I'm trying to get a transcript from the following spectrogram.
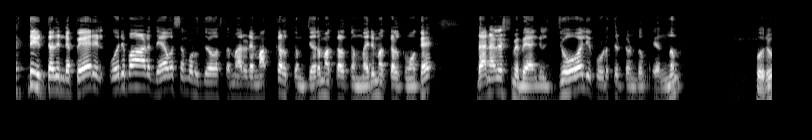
എഫ് ഡി ഇട്ടതിന്റെ പേരിൽ ഒരുപാട് ദേവസ്വം ബോർഡ് ഉദ്യോഗസ്ഥന്മാരുടെ മക്കൾക്കും ചെറുമക്കൾക്കും മരുമക്കൾക്കുമൊക്കെ ധനലക്ഷ്മി ബാങ്കിൽ ജോലി കൊടുത്തിട്ടുണ്ടും എന്നും ഒരു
